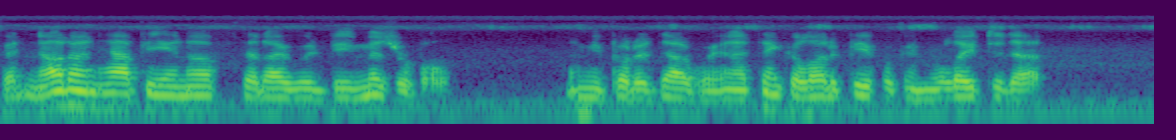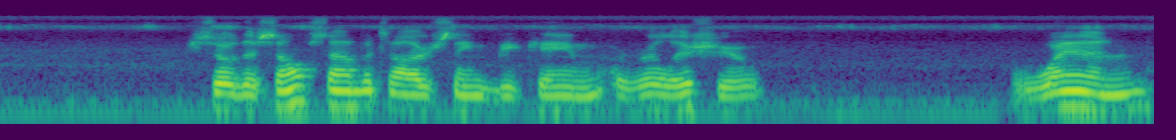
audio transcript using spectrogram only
but not unhappy enough that I would be miserable. Let me put it that way. And I think a lot of people can relate to that. So the self sabotage thing became a real issue when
